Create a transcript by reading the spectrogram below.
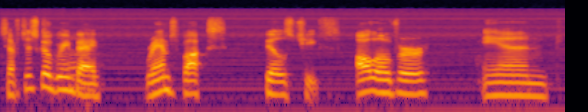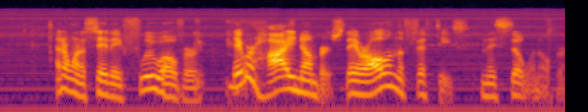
San Francisco, Green Bay, Rams, Bucks, Bills, Chiefs, all over. And I don't want to say they flew over. They were high numbers. They were all in the 50s, and they still went over.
